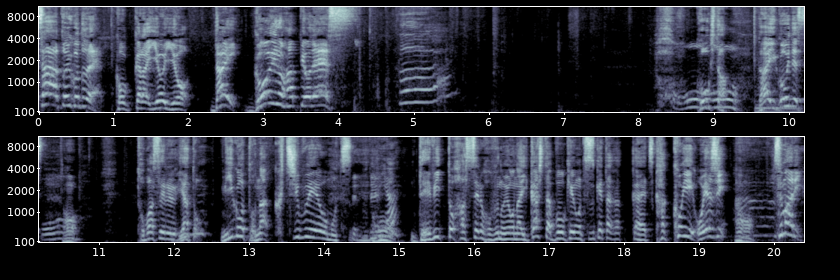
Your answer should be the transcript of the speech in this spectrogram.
さあということでここからいよいよ第5位の発表ですこうきた第5位ですお飛ばせる矢と見事な口笛を持つ矢デビッド・ハッセルホフのような生かした冒険を続けたかやつかっこいい親父。つまり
